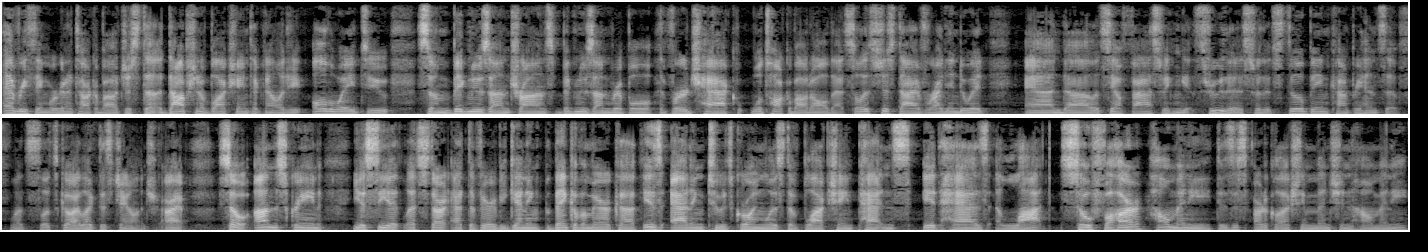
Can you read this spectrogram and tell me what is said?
everything. We're going to talk about just the adoption of blockchain technology all the way to some big news on Trons, big news on Ripple, the Verge hack. We'll talk about all that. So let's just dive right into it and uh, let's see how fast we can get through this with it still being comprehensive. Let's let's go. I like this challenge. All right. So on the screen, you see it. Let's start at the very beginning. Bank of America is adding to its growing list of blockchain patents. It has a lot so far. How many? Does this article actually mention how many?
